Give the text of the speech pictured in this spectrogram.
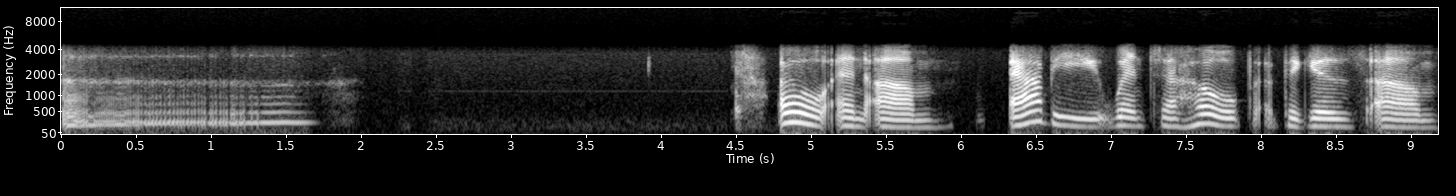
Uh, oh, and um, Abby went to Hope because um,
